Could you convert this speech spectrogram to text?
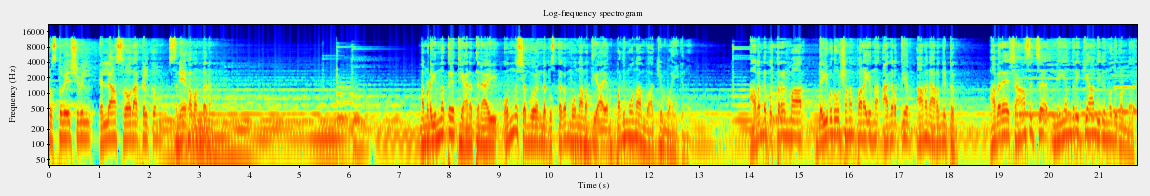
ക്രിസ്തുവേശുവിൽ എല്ലാ ശ്രോതാക്കൾക്കും സ്നേഹവന്ദനം. നമ്മുടെ ഇന്നത്തെ ധ്യാനത്തിനായി ഒന്ന് ശമ്പുവന്റെ പുസ്തകം മൂന്നാം അധ്യായം പതിമൂന്നാം വാക്യം വായിക്കുന്നു. അവന്റെ പുത്രന്മാർ ദൈവദൂഷണം പറയുന്ന അകൃത്യം അവൻ അറിഞ്ഞിട്ടും അവരെ ശാസിച്ച് നിയന്ത്രിക്കാതിരുന്നതുകൊണ്ട്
